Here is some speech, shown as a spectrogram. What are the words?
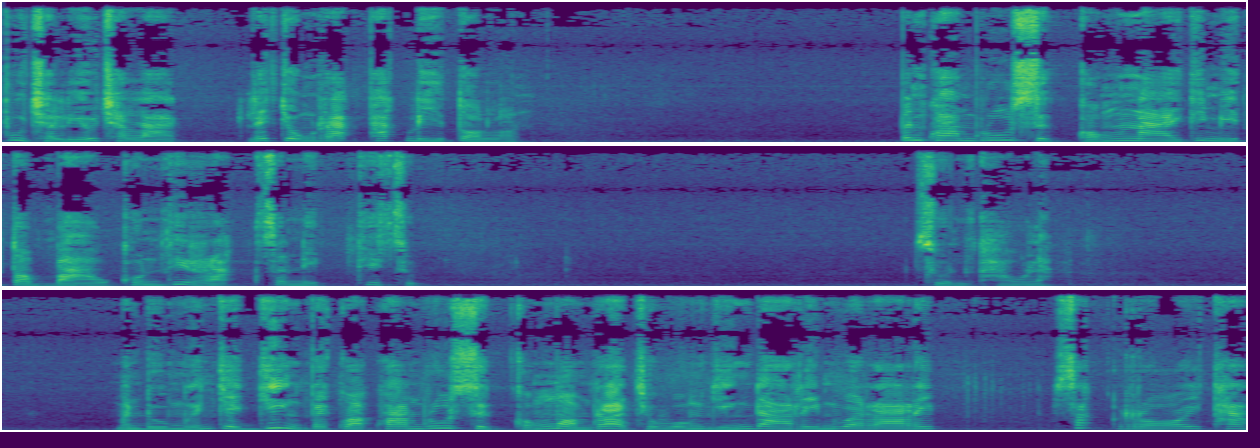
ผู้เฉลียวฉลาด และจงรักภักดีต่อหลอน เป็นความรู้สึกของนายที่มีต่อบ่าวคนที่รักสนิทที่สุด ส่วนเขาล่ะ มันดูเหมือนจะยิ่งไปกว่าความรู้สึกของหม่อมราชวงศ์หญิงดารินวราริศสักร้อยเท่า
